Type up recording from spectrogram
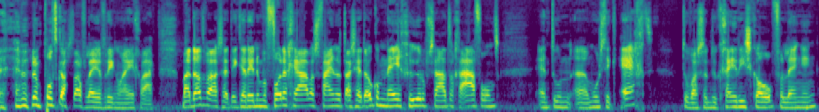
hebben we een podcastaflevering omheen gemaakt. Maar dat was het. Ik herinner me vorig jaar was Feyenoord AZ ook om 9 uur op zaterdagavond. En toen eh, moest ik echt... Toen was er natuurlijk geen risico op verlenging.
